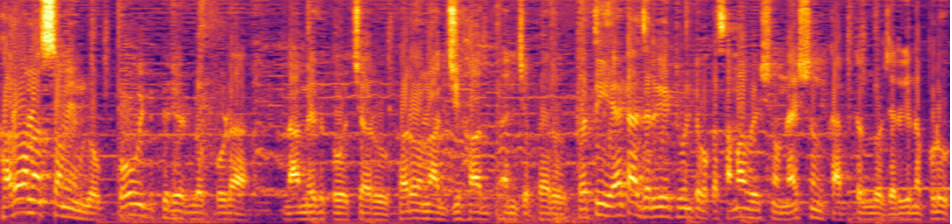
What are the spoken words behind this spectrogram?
కరోనా సమయంలో కోవిడ్ పీరియడ్లో కూడా నా మీదకు వచ్చారు. కరోనా జిహాద్ అని చెప్పారు. ప్రతి ఏటా జరిగేటువంటి ఒక సమావేశం నేషనల్ క్యాపిటల్లో జరిగినప్పుడు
